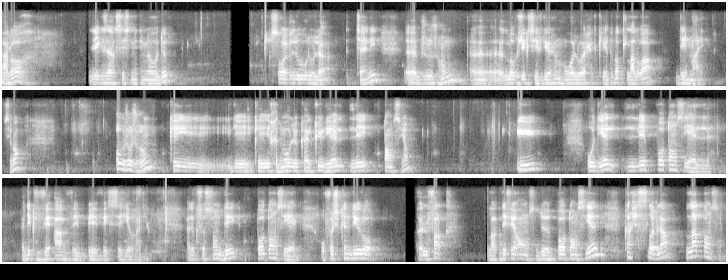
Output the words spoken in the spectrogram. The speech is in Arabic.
Alors, l'exercice numéro 2, soit لولا ولا الثاني بجوجهم l'objectif ديالهم هو الواحد كيضبط la loi des mailles c'est bon وبجوجهم كي دي كيخدموا le calcul ديال les tensions U وديال les potentiels هذيك في A في B في C هي وغادية هذوك ce sont des potentiels وفاش كنديرو الفرق la différence de potentiel كنحصلو على la tension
